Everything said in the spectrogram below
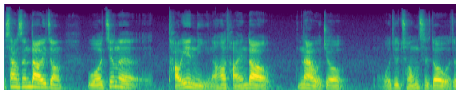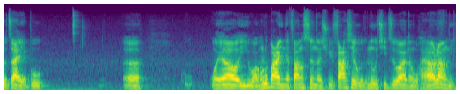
上升到一种，我真的讨厌你，然后讨厌到那我就我就从此都我就再也不，呃，我要以网络霸凌的方式呢去发泄我的怒气之外呢，我还要让你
